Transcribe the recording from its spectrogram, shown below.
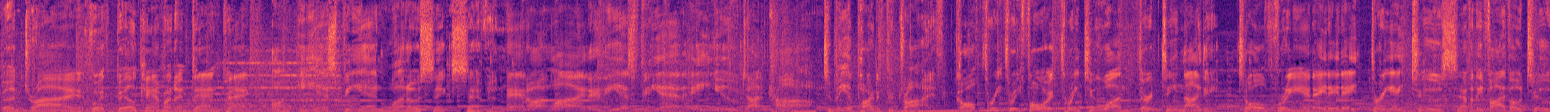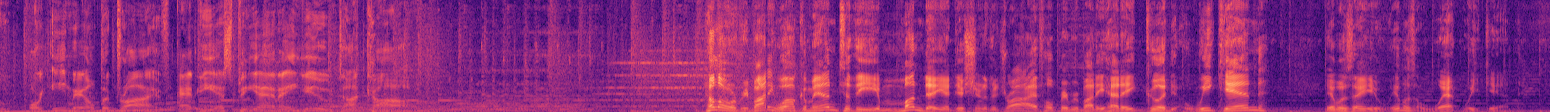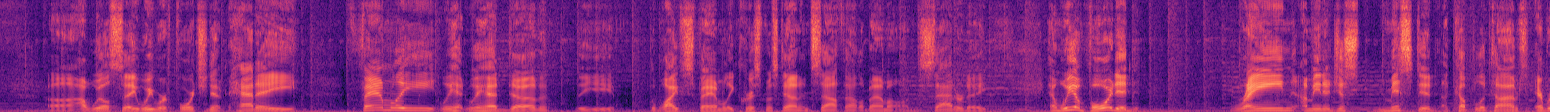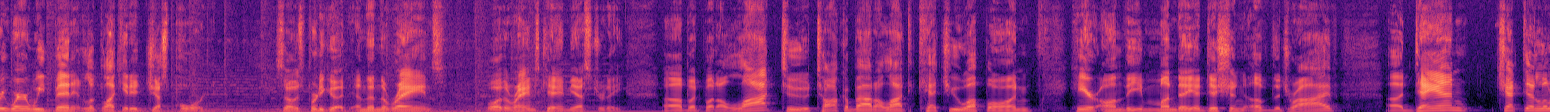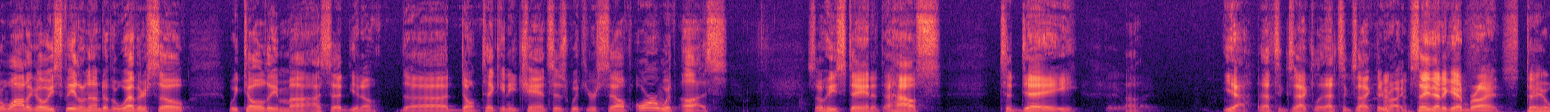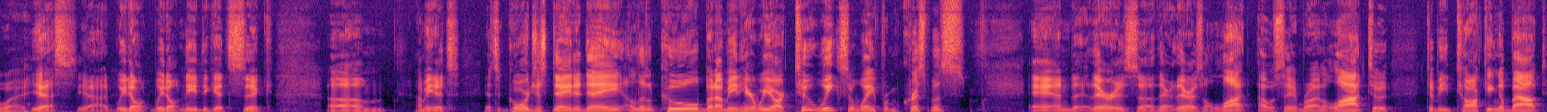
The Drive with Bill Cameron and Dan Peck on ESPN 1067 and online at ESPNAU.com. To be a part of The Drive, call 334 321 1390, toll free at 888 382 7502, or email The Drive at ESPNAU.com. Hello, everybody. Welcome in to the Monday edition of The Drive. Hope everybody had a good weekend. It was a it was a wet weekend. Uh, I will say we were fortunate. Had a family. We had we had uh, the, the the wife's family Christmas down in South Alabama on Saturday, and we avoided rain. I mean, it just missed it a couple of times. Everywhere we'd been, it looked like it had just poured. So it was pretty good. And then the rains, boy, the rains came yesterday. Uh, but but a lot to talk about, a lot to catch you up on here on the Monday edition of the Drive. Uh, Dan checked in a little while ago. He's feeling under the weather, so we told him. Uh, I said, you know, uh, don't take any chances with yourself or with us. So he's staying at the house today. Uh, yeah, that's exactly that's exactly right. Say that again, Bryan. Stay away. Yes, yeah. We don't we don't need to get sick. Um, I mean, it's it's a gorgeous day today, a little cool, but I mean, here we are, two weeks away from Christmas, and there is uh, there there is a lot. I was saying, Bryan, a lot to to be talking about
